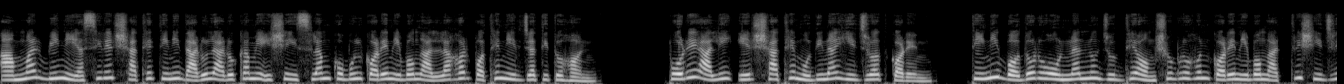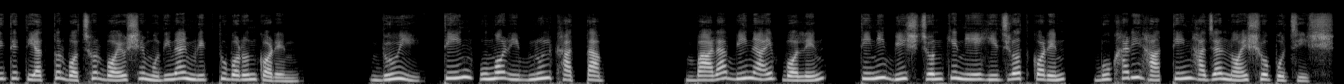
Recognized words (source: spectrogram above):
আম্মার বিন ইয়াসিরের সাথে তিনি দারুল আরকামে এসে ইসলাম কবুল করেন এবং আল্লাহর পথে নির্যাতিত হন। পরে আলী এর সাথে মদিনায় হিজরত করেন। তিনি বদর ও অন্যান্য যুদ্ধে অংশগ্রহণ করেন এবং আটত্রিশ হিজড়িতে তিয়াত্তর বছর বয়সে মদিনায় মৃত্যুবরণ করেন। দুই, তিন উমর ইবনুল খাত্তাব। বারা বিন আইব বলেন, তিনি ২০ জনকে নিয়ে হিজরত করেন, বুখারি হাত তিন হাজার নয়শো পঁচিশ।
